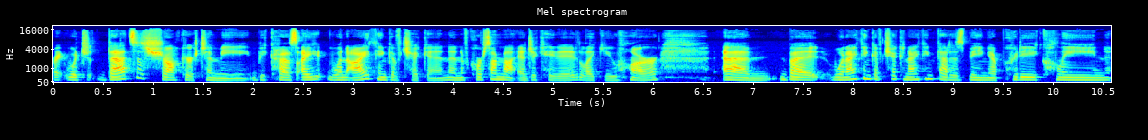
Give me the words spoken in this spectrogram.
Right, which that's a shocker to me because I when I think of chicken, and of course I'm not educated like you are, um, but when I think of chicken, I think that as being a pretty clean,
